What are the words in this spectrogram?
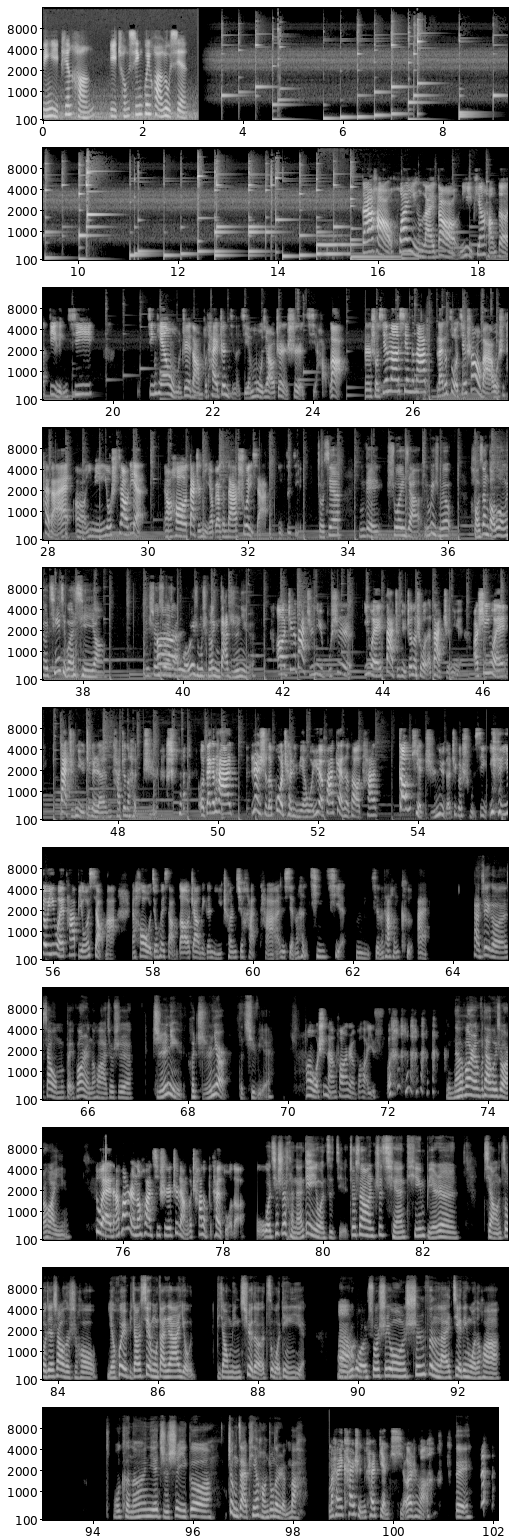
您已偏航，已重新规划路线。大家好，欢迎来到你已偏航的第零期。今天我们这档不太正经的节目就要正式起航了。呃，首先呢，先跟大家来个自我介绍吧，我是太白，嗯，一名优势教练。然后大侄，你要不要跟大家说一下你自己？首先，你得说一下你为什么要，好像搞得我们有亲戚关系一样。你说说一下我为什么成了你大侄女？哦，这个大侄女不是因为大侄女真的是我的大侄女，而是因为大侄女这个人她真的很直。我在跟她认识的过程里面，我越发 get 到她钢铁直女的这个属性，又因为她比我小嘛，然后我就会想到这样的一个昵称去喊她，就显得很亲切，嗯，显得她很可爱。那这个像我们北方人的话，就是侄女和侄女儿的区别。哦，我是南方人，不好意思。对，南方人不太会说儿化音。对，南方人的话，其实这两个差的不太多的。我其实很难定义我自己，就像之前听别人讲自我介绍的时候，也会比较羡慕大家有比较明确的自我定义。嗯，如果说是用身份来界定我的话，我可能也只是一个正在偏航中的人吧。我们还没开始你就开始点题了是吗？对，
